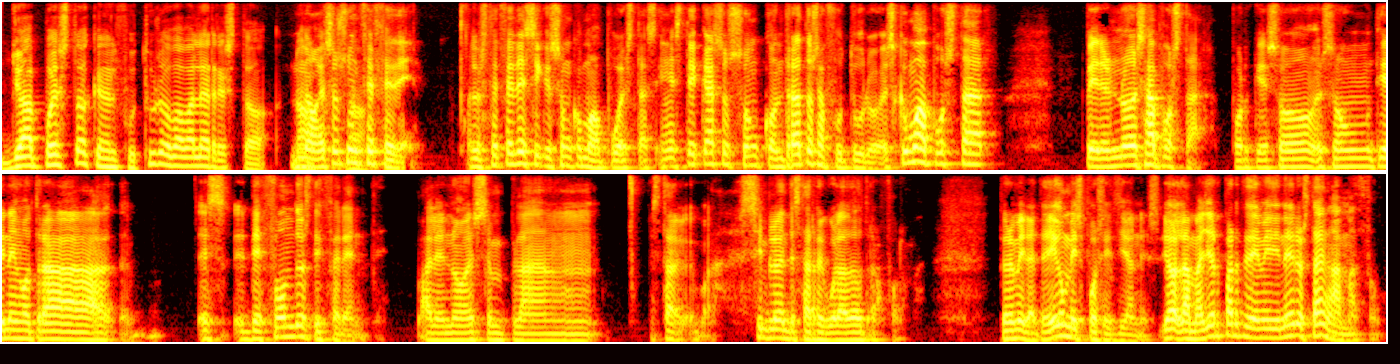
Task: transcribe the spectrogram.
yo apuesto que en el futuro va a valer esto. No, eso es un CFD. Los CFD sí que son como apuestas. En este caso son contratos a futuro. Es como apostar, pero no es apostar, porque son, son tienen otra. Es, de fondo es diferente, ¿vale? No es en plan. Está, simplemente está regulado de otra forma. Pero mira, te digo mis posiciones. Yo, la mayor parte de mi dinero está en Amazon.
